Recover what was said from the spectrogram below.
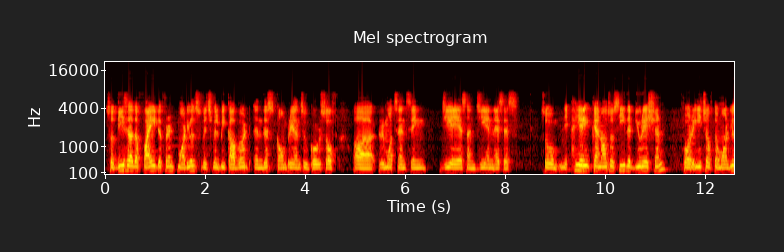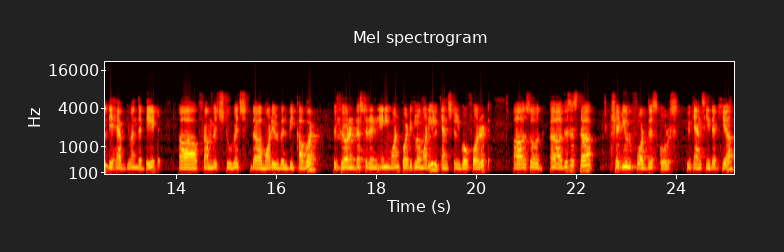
So these are the five different modules which will be covered in this comprehensive course of uh, remote sensing, GIS and GNSS. So here you can also see the duration for each of the module. They have given the date uh, from which to which the module will be covered if you are interested in any one particular module you can still go for it. Uh, so uh, this is the schedule for this course. You can see that here.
